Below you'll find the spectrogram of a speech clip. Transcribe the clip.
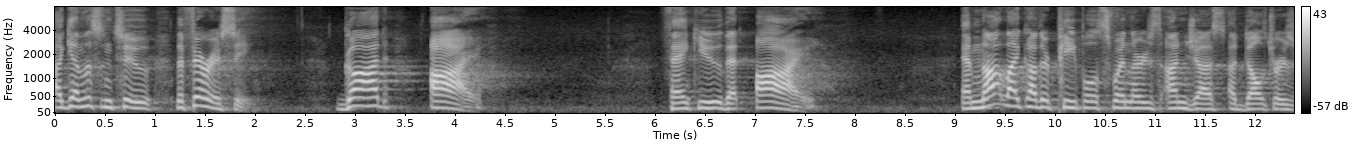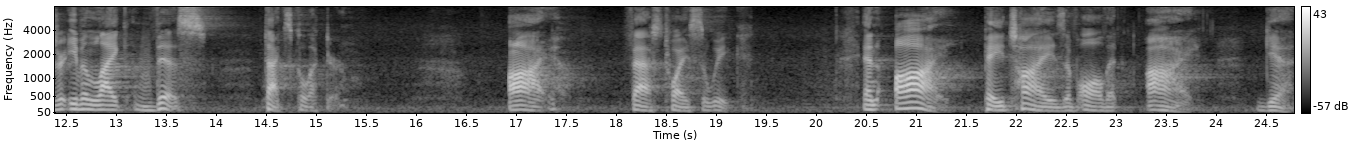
Again, listen to the Pharisee God, I. Thank you that I am not like other people, swindlers, unjust, adulterers, or even like this tax collector. I fast twice a week, and I pay tithes of all that I get.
